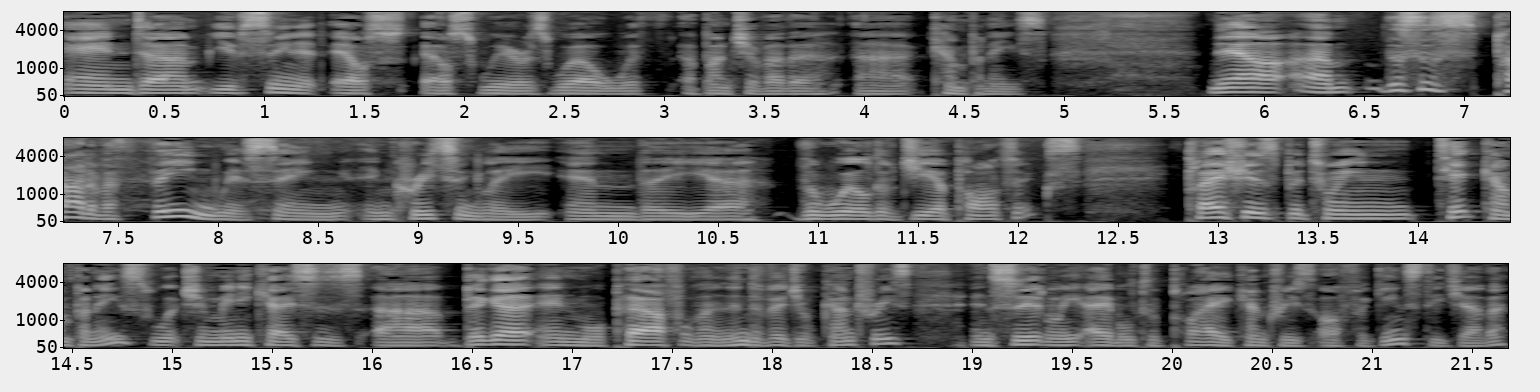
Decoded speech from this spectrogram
And um, you've seen it else, elsewhere as well with a bunch of other uh, companies. Now, um, this is part of a theme we're seeing increasingly in the uh, the world of geopolitics clashes between tech companies, which in many cases are bigger and more powerful than individual countries, and certainly able to play countries off against each other.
